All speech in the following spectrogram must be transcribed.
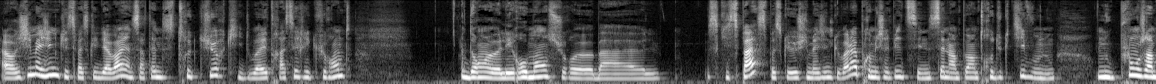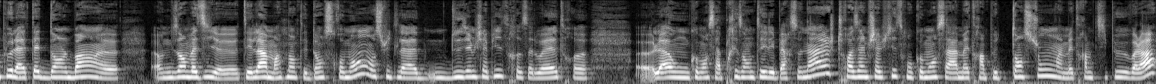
Alors j'imagine que c'est parce qu'il y a une certaine structure qui doit être assez récurrente dans euh, les romans sur euh, bah, ce qui se passe, parce que j'imagine que voilà, le premier chapitre, c'est une scène un peu introductive où on nous, nous plonge un peu la tête dans le bain euh, en disant vas-y, euh, t'es là maintenant, t'es dans ce roman. Ensuite, le deuxième chapitre, ça doit être euh, là où on commence à présenter les personnages. Troisième chapitre, on commence à mettre un peu de tension, à mettre un petit peu, voilà.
